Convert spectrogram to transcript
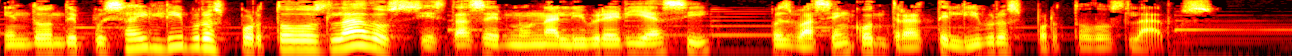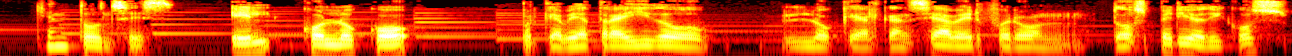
en donde pues hay libros por todos lados. Si estás en una librería así, pues vas a encontrarte libros por todos lados. Y entonces él colocó porque había traído lo que alcancé a ver fueron dos periódicos,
